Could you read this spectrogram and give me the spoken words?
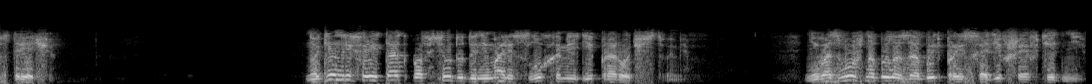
Встреча. Но Генриха и так повсюду донимали слухами и пророчествами. Невозможно было забыть происходившее в те дни.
